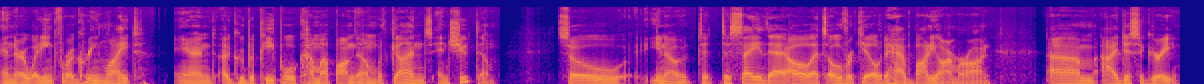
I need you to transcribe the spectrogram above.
and they're waiting for a green light and a group of people come up on them with guns and shoot them. So, you know, to, to say that, oh, that's overkill to have body armor on, um, I disagree.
